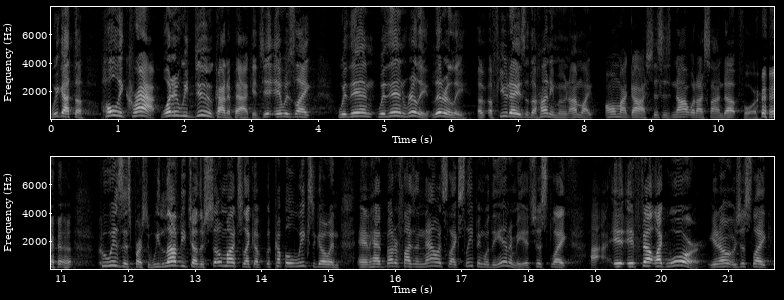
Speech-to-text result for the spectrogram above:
we got the holy crap, what did we do kind of package. It, it was like, within within really literally a, a, few days of the honeymoon i'm like oh my gosh this is not what i signed up for who is this person we loved each other so much like a, a, couple of weeks ago and and had butterflies and now it's like sleeping with the enemy it's just like it, it felt like war you know it was just like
